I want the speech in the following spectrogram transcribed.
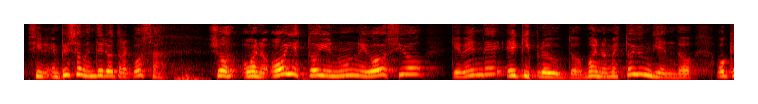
Si empiezo a vender otra cosa. Yo, bueno, hoy estoy en un negocio que vende X producto. Bueno, me estoy hundiendo. Ok,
